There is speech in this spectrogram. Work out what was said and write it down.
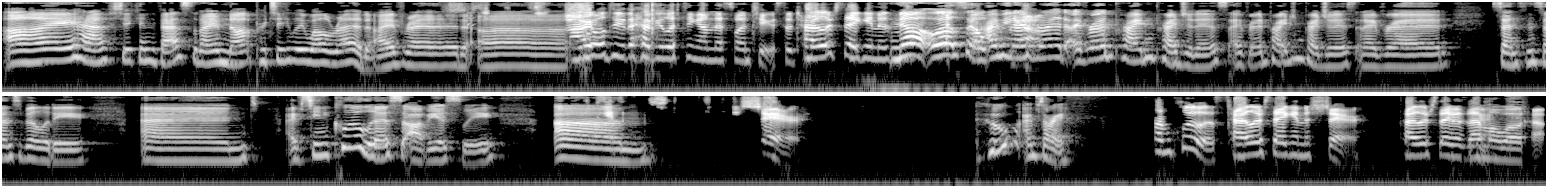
I have to confess that I am not particularly well read. I've read. Uh... I will do the heavy lifting on this one too. So Tyler Seguin is No, well, so I mean, I've read I've read Pride and Prejudice. I've read Pride and Prejudice, and I've read Sense and Sensibility, and I've seen Clueless, obviously. Um, Cher who? I'm sorry. from Clueless. Tyler Seguin is Cher. Tyler Seguin is Emma Woodhouse.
